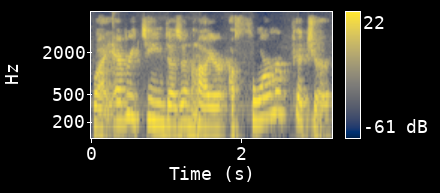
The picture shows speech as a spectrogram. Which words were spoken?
why every team doesn't hire a former pitcher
